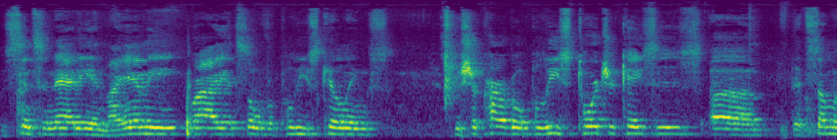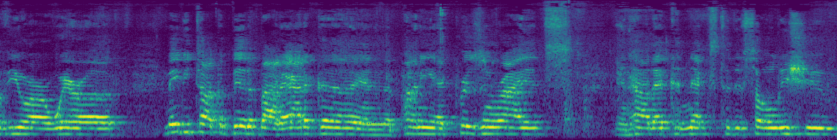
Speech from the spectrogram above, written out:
the Cincinnati and Miami riots over police killings, the Chicago police torture cases uh, that some of you are aware of. Maybe talk a bit about Attica and the Pontiac prison riots and how that connects to this whole issue.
